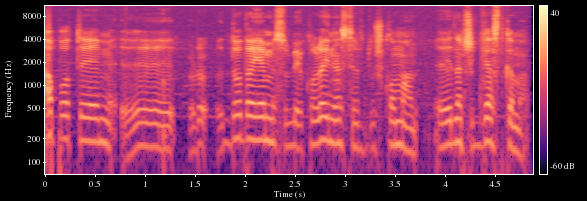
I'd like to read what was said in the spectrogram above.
a potem y, dodajemy sobie kolejne serduszko many, y, znaczy gwiazdkę many.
